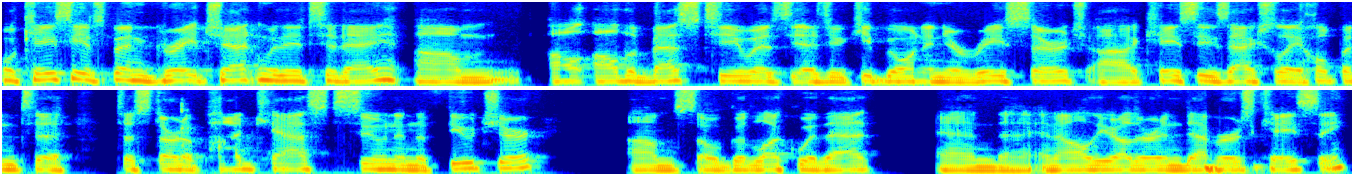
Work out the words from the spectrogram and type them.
well, Casey, it's been great chatting with you today. Um, all, all, the best to you as, as you keep going in your research. Uh, Casey's actually hoping to to start a podcast soon in the future. Um, so good luck with that and uh, and all your other endeavors, Casey.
